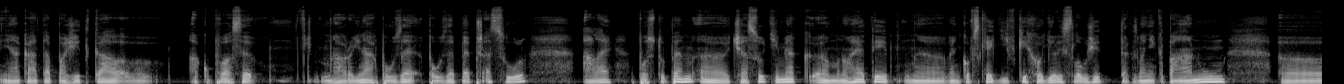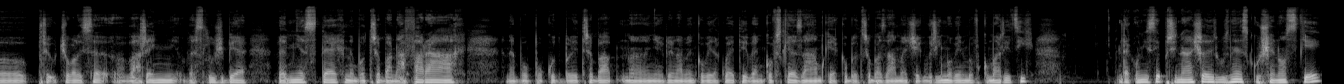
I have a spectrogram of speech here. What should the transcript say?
nějaká ta pažitka a kupoval se v mnoha rodinách pouze, pouze pepř a sůl, ale postupem eh, času tím, jak eh, mnohé ty eh, venkovské dívky chodily sloužit takzvaně k pánům, přiučovali se vaření ve službě ve městech nebo třeba na farách, nebo pokud byly třeba někde na venkově takové ty venkovské zámky, jako byl třeba zámeček v Římově nebo v Komařicích, tak oni si přinášeli různé zkušenosti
